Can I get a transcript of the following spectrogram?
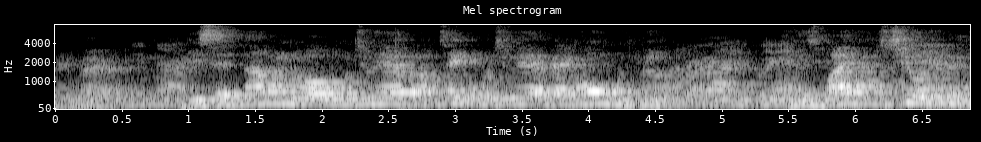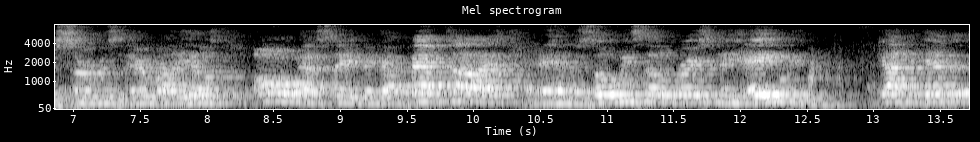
Amen. Amen. He said, Not only do I want what you have, but I'm taking what you have back home with me. And his wife and his children and the servants and everybody else all got saved. They got baptized and they had a Zoe celebration. They ate and got together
